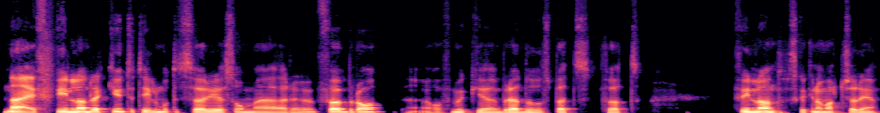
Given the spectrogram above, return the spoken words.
Nej, Finland räcker ju inte till mot ett Sverige som är för bra, eh, har för mycket bredd och spets för att Finland ska kunna matcha det.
